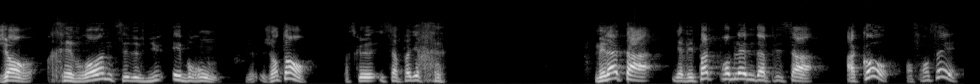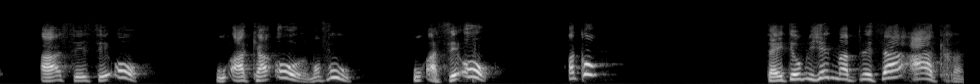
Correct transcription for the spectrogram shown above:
Genre, Chevron, c'est devenu Hébron. J'entends, parce qu'ils ne savent pas dire Mais là, il n'y avait pas de problème d'appeler ça ACO en français. A-C-C-O. Ou A-K-O, je m'en fous. Ou A-C-O. ACO. Tu as été obligé de m'appeler ça Acre.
